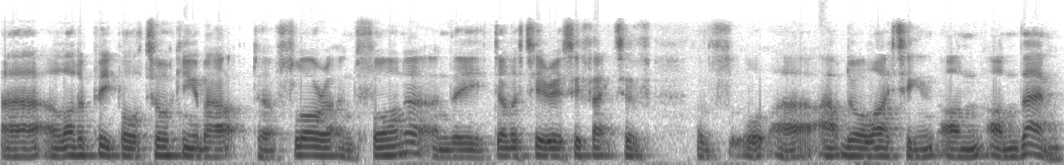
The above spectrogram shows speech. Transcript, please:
uh, a lot of people talking about uh, flora and fauna and the deleterious effect of, of uh, outdoor lighting on, on them.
